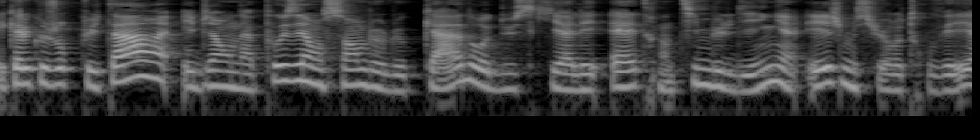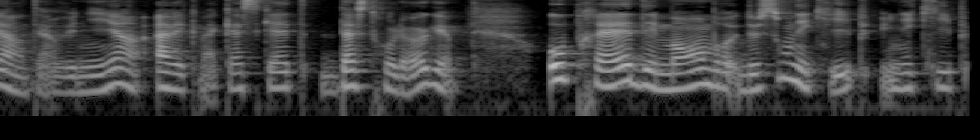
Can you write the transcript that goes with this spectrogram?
Et quelques jours plus tard, eh bien, on a posé ensemble le cadre de ce qui allait être un team building et je me suis retrouvée à intervenir avec ma casquette d'astrologue auprès des membres de son équipe, une équipe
